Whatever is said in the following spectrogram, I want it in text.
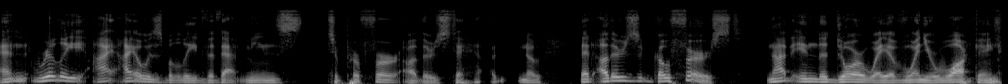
And really, I, I always believe that that means to prefer others, to, you know, that others go first, not in the doorway of when you're walking.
